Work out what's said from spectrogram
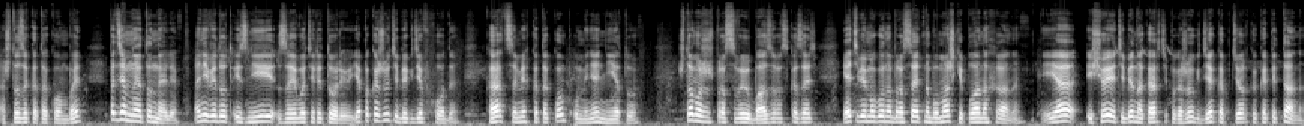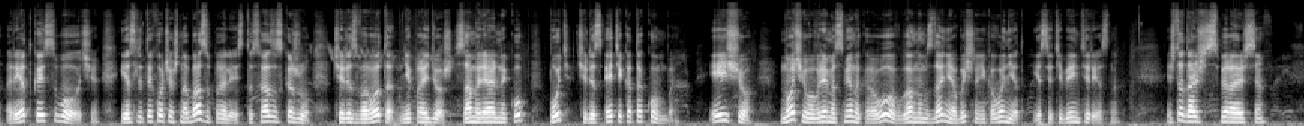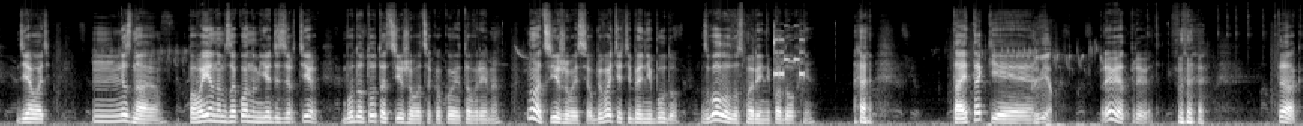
А что за катакомбы? Подземные туннели. Они ведут из НИИ за его территорию. Я покажу тебе, где входы. Карт самих катакомб у меня нету. Что можешь про свою базу рассказать? Я тебе могу набросать на бумажке план охраны. Я еще я тебе на карте покажу, где коптерка капитана. Редкой сволочи. Если ты хочешь на базу пролезть, то сразу скажу, через ворота не пройдешь. Самый реальный куб – путь через эти катакомбы. И еще. Ночью во время смены караула в главном здании обычно никого нет, если тебе интересно. И что дальше собираешься делать? М, не знаю. По военным законам я дезертир, буду тут отсиживаться какое-то время. Ну, отсиживайся, убивать я тебя не буду. С голоду, смотри, не подохни. Тай таке. Привет. Привіт, привіт. так.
